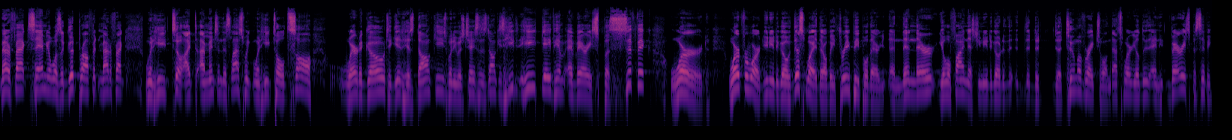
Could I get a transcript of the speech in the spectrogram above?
Matter of fact, Samuel was a good prophet. Matter of fact, when he told, I, I mentioned this last week, when he told Saul where to go to get his donkeys, when he was chasing his donkeys, he, he gave him a very specific word word for word, you need to go this way. There will be three people there. And then there you will find this. You need to go to the, the, the, the tomb of Rachel, and that's where you'll do And very specific.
